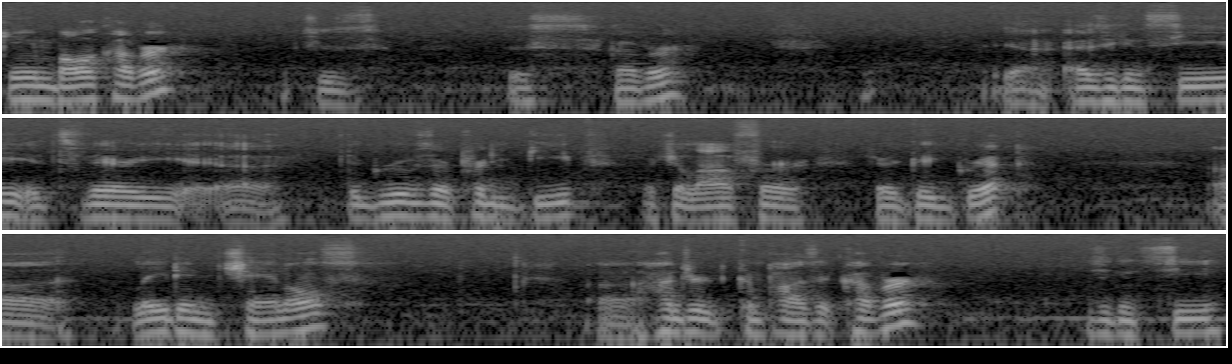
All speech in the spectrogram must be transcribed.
game ball cover, which is this cover. Yeah, as you can see, it's very, uh, the grooves are pretty deep, which allow for very good grip. Uh, laid-in channels 100 composite cover. As you can see,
